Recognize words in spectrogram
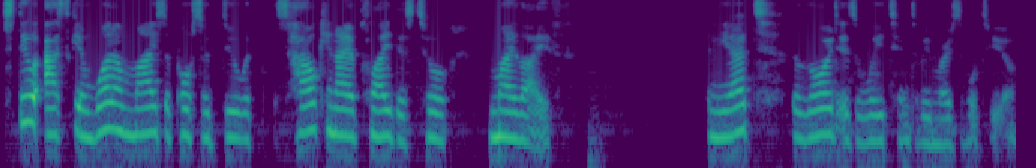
still asking, what am I supposed to do with this? How can I apply this to my life? And yet, the Lord is waiting to be merciful to you.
